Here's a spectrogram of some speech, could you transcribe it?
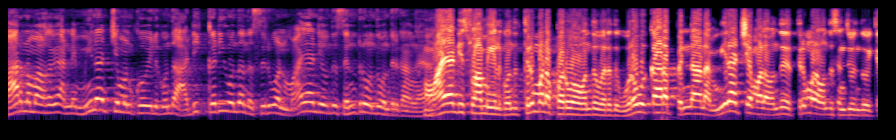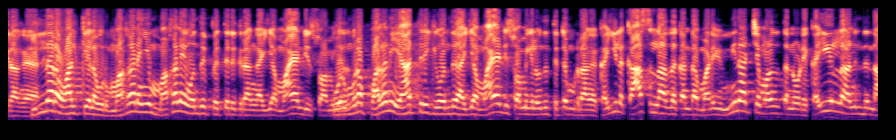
காரணமாகவே அன்னை மீனாட்சி அம்மன் கோவிலுக்கு வந்து அடிக்கடி வந்து அந்த சிறுவன் மாயாண்டி வந்து சென்று வந்து வந்திருக்காங்க. மாயாண்டி சுவாமிகளுக்கு வந்து திருமண பருவம் வந்து வருது. உறவுக்கார பெண்ணான மீனாட்சி அம்மாளை வந்து திருமணம் வந்து செஞ்சு வந்து வைக்கிறாங்க. இல்லற வாழ்க்கையில ஒரு மகனையும் மகளையும் வந்து பெத்தெடுக்கிறாங்க ஐயா மாயாண்டி சுவாமி ஒரு முறை பழனி யாத்திரைக்கு வந்து ஐயா மாயாண்டி சுவாமிகள் வந்து திட்டமிடுறாங்க. கையில காசு இல்லாத கண்ட மனைவி மீனாட்சி அம்மா வந்து தன்னுடைய கையில் அணிந்த இந்த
